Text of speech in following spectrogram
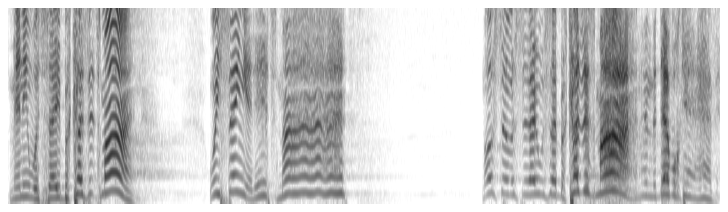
Many would say, because it's mine. We sing it, it's mine. Most of us today would say, because it's mine and the devil can't have it.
